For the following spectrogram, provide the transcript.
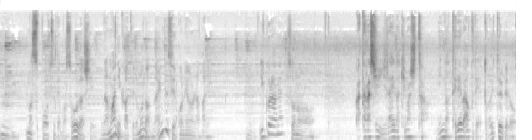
うん。まあ、スポーツでもそうだし生に勝てるものはないんですよこの世の中に。うん、いくらねその新しい時代が来ました。みんなテレワークでとか言ってるけど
